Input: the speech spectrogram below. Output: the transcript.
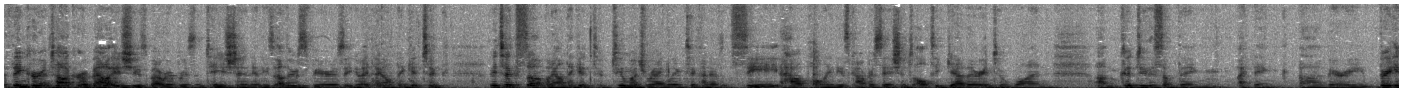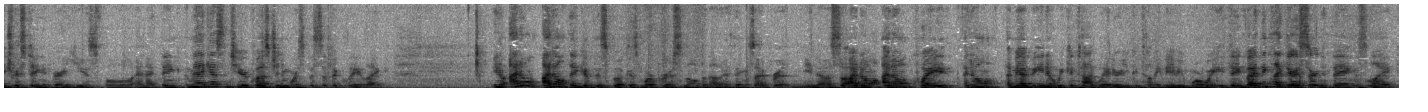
thinker and talker about issues about representation in these other spheres. You know, I, I don't think it took it took some, but I don't think it took too much wrangling to kind of see how pulling these conversations all together into one um, could do something, I think, uh, very, very interesting and very useful. And I think, I mean, I guess into your question more specifically, like, you know, I don't, I don't think of this book as more personal than other things I've written. You know, so I don't, I don't quite, I don't. I mean, I, you know, we can talk later. You can tell me maybe more what you think. But I think like there are certain things like,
